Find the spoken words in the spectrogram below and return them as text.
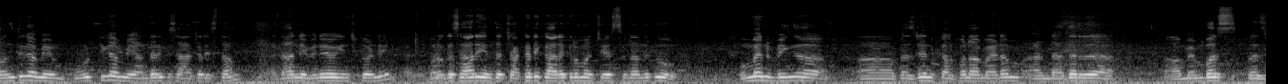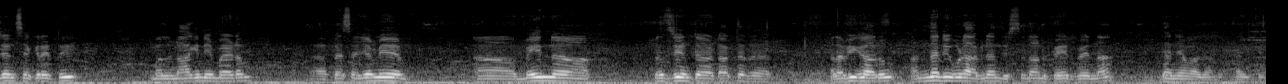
వంతుగా మేము పూర్తిగా మీ అందరికీ సహకరిస్తాం. దాన్ని వినియోగించుకోండి. మరొకసారి ఇంత చక్కటి కార్యక్రమం చేస్తున్నందుకు women wing president Kalpana madam and other members president secretary మళ్ళీ Nagini madam plus IMA main president doctor Ravi garu అందరినీ కూడా అభినందిస్తున్నాను. పేరు పేరున ధన్యవాదాలు. థ్యాంక్ యూ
